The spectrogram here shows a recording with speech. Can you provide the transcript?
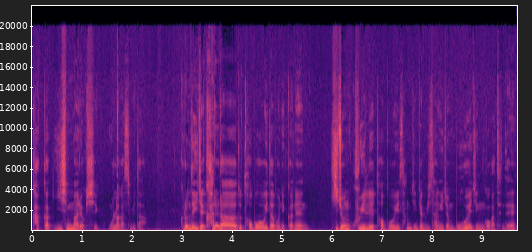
각각 20마력씩 올라갔습니다. 그런데 이제 카레라도 터보이다 보니까는 기존 911 터보의 상징적 위상이 좀 모호해진 것 같은데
